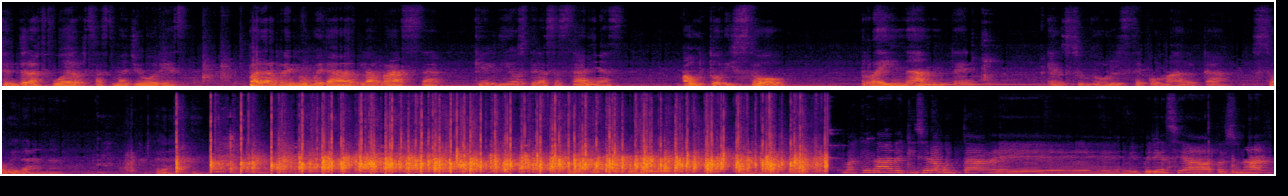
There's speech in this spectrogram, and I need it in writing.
tendrá fuerzas mayores para rememorar la raza que el dios de las hazañas autorizó reinante en su dulce comarca soberana. Gracias. Más que nada les quisiera contar de mi experiencia personal,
